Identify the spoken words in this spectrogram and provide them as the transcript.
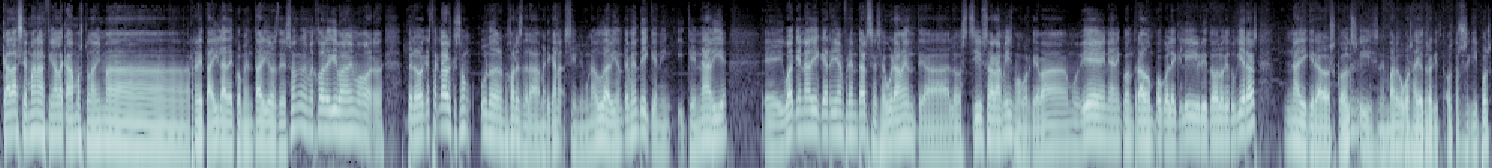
cada semana al final acabamos con la misma retaíla de comentarios de son el mejor equipo ahora mismo. Pero lo que está claro es que son uno de los mejores de la americana, sin ninguna duda, evidentemente, y que, y que nadie, eh, igual que nadie querría enfrentarse seguramente a los Chiefs ahora mismo, porque va muy bien y han encontrado un poco el equilibrio y todo lo que tú quieras, nadie quiere a los Colts, y sin embargo, pues hay otros equipos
